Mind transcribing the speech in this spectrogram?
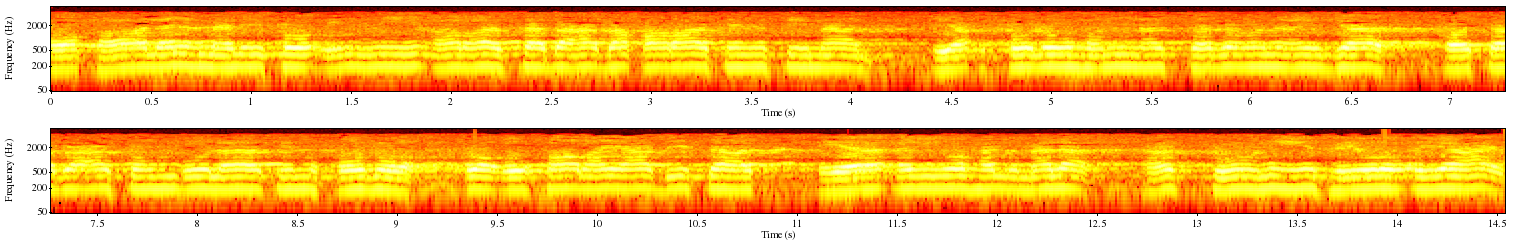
وقال الملك إني أرى سبع بقرات سمان يأكلهن سبع عجاف وسبع سنبلات خضر وأخر يابسات. يا أيها الملأ أفتوني في رؤياي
